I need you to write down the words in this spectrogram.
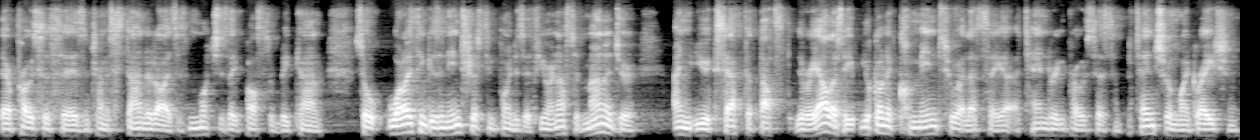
their processes and trying to standardize as much as they possibly can. So what I think is an interesting point is if you're an asset manager and you accept that that's the reality, you're going to come into a, let's say, a tendering process and potential migration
